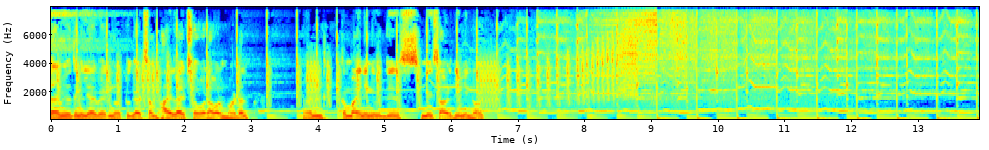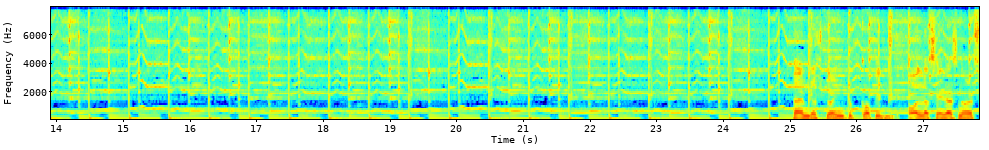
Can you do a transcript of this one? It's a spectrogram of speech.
I'm using layer weight node to get some highlights over our model. And combining with this mix RGB node I'm just going to copy all the shaders nodes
